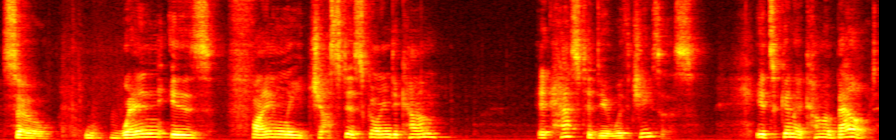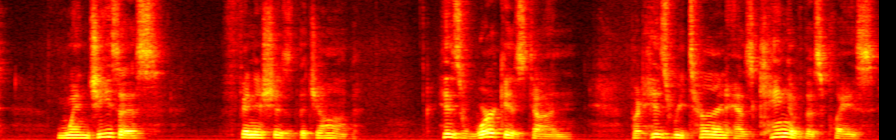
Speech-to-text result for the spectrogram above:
So, when is finally justice going to come? It has to do with Jesus. It's going to come about when Jesus finishes the job. His work is done but his return as king of this place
